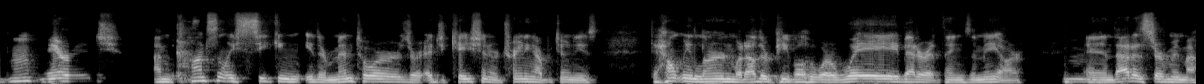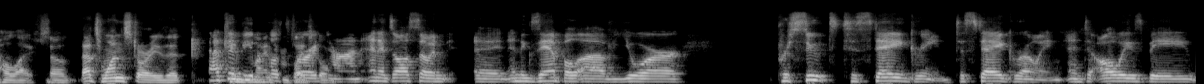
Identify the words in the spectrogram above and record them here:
Mhm. marriage. I'm constantly seeking either mentors or education or training opportunities to help me learn what other people who are way better at things than me are. Mm. And that has served me my whole life. So that's one story that That's a came to mind beautiful story. John, and it's also an, an an example of your pursuit to stay green, to stay growing, and to always be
